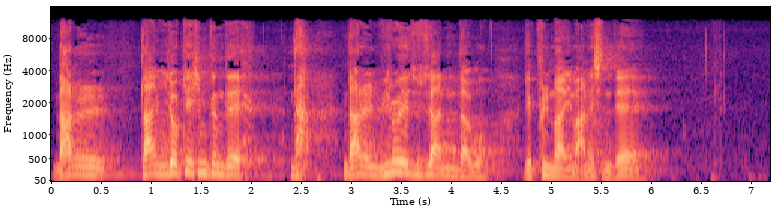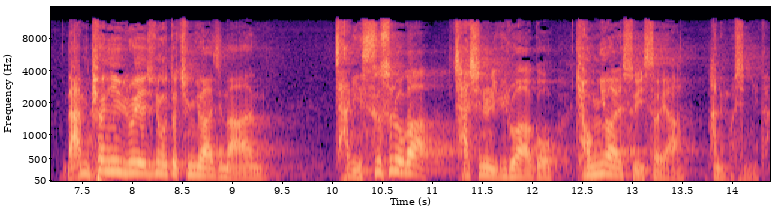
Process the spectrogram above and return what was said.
나를 난 이렇게 힘든데 나, 나를 위로해 주지 않는다고 이게 불만이 많으신데 남편이 위로해 주는 것도 중요하지만 자기 스스로가 자신을 위로하고 격려할 수 있어야 하는 것입니다.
